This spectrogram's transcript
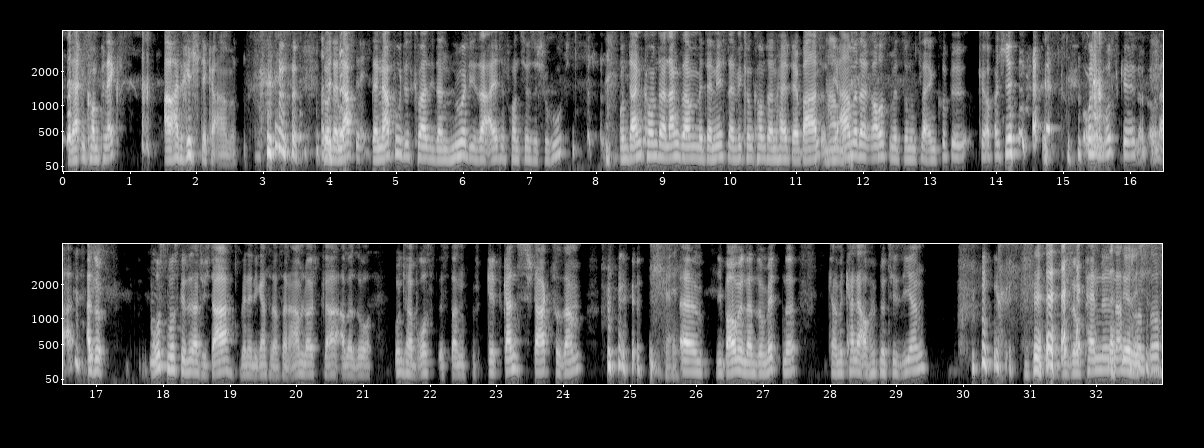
Der hat einen Komplex, aber hat richtig dicke Arme. so, der, Nap der Naphut ist quasi dann nur dieser alte französische Hut. Und dann kommt er langsam, mit der nächsten Entwicklung kommt dann halt der Bart und die Arme. Arme da raus mit so einem kleinen Krüppelkörperchen. ohne Muskeln und ohne. Ar- Also, Brustmuskeln sind natürlich da, wenn er die ganze Zeit auf seinen Arm läuft, klar, aber so Unterbrust ist dann, geht ganz stark zusammen. Geil. ähm, die baumeln dann so mit, ne? Damit kann er auch hypnotisieren. so pendeln lassen und so.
